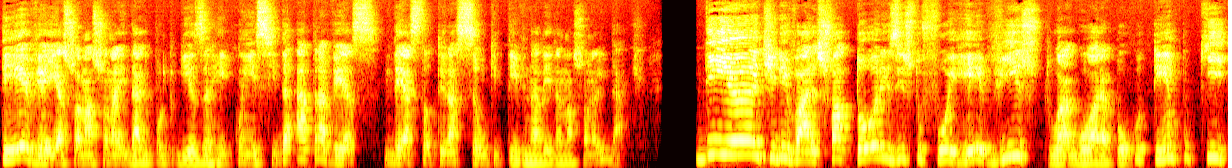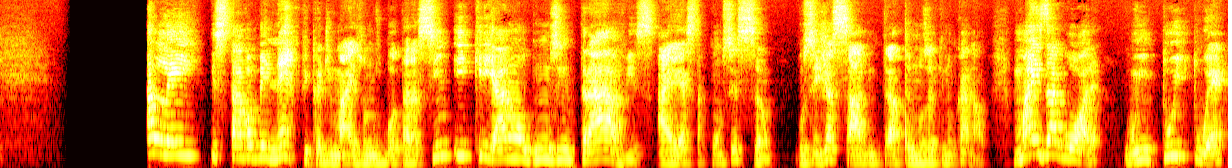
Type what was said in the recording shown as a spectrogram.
teve aí a sua nacionalidade portuguesa reconhecida através desta alteração que teve na lei da nacionalidade. Diante de vários fatores, isto foi revisto agora há pouco tempo que a lei estava benéfica demais, vamos botar assim, e criaram alguns entraves a esta concessão. Vocês já sabem, tratamos aqui no canal. Mas agora, o intuito é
